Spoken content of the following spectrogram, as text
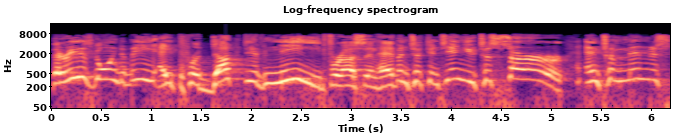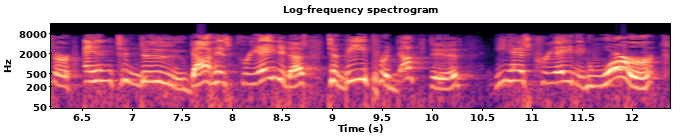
There is going to be a productive need for us in heaven to continue to serve and to minister and to do. God has created us to be productive. He has created work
